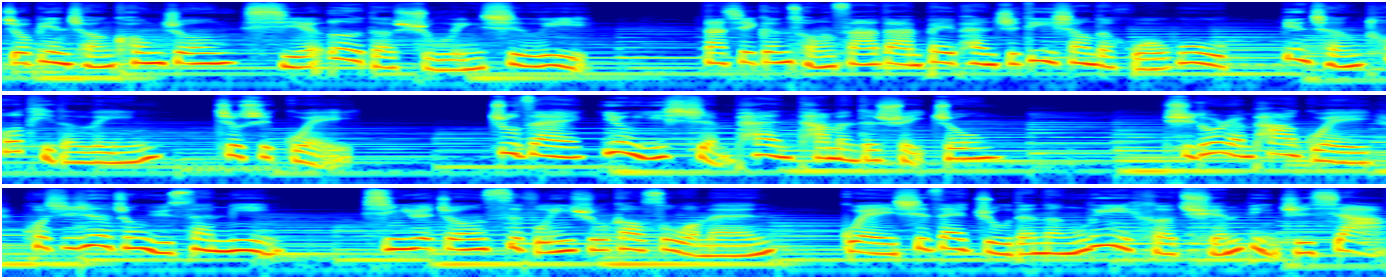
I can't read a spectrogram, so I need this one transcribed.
就变成空中邪恶的属灵势力；那些跟从撒旦背叛之地上的活物变成脱体的灵，就是鬼，住在用以审判他们的水中。许多人怕鬼，或是热衷于算命。新约中四福音书告诉我们，鬼是在主的能力和权柄之下。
